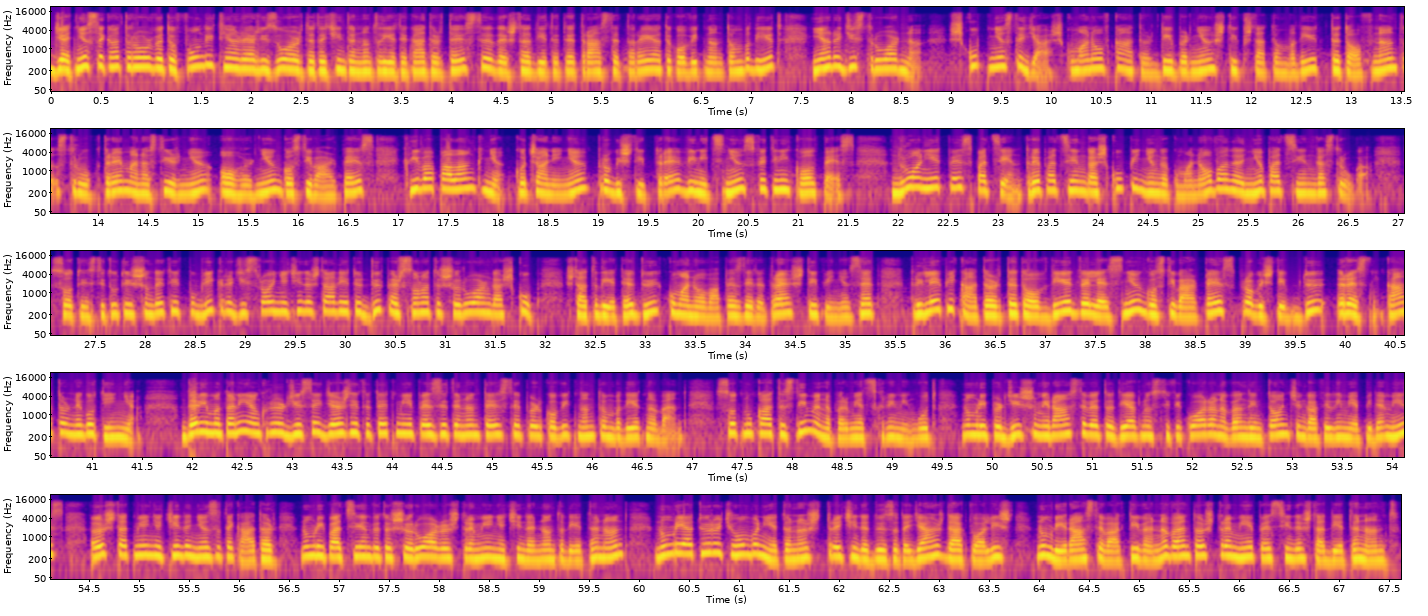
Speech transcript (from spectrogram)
Gjatë njëzet e katër orëve të fundit janë realizuar tetëqind e nëntëdhjetë e katër teste dhe shtatëdhjetë e tetë raste të reja të Covid nëntëmbëdhjetë janë regjistruar në Shkup njëzet e gjashtë, Kumanovë katër, Dibër një, Shtip shtatëmbëdhjetë, Tetovë nëntë, Strugë tre, Manastir një, Ohër një, Gostivar pesë, Kriva Pallankë një, Koçani një, Probishtip tre, Vinicë një, Sveti Nikollë pesë. Ndërruan jetë pesë pacientë, tre pacientë nga Shkupi, një nga Kumanova dhe një pacient nga Struga. Sot Instituti i Shëndetit Publik regjistroi njëqind e shtatëdhjetë e dy persona të shëruar nga Shkup, shtatëdhjetë e dy, Kumanova pesëdhjetë e tre, Shtipi njëzet, Prilepi katër, Tetovë dhjetë, Veles një, Gostivar pesë, Probishtip dy, Resnja katër, Negotinë një. Deri më tani janë kryer gjithsej gjashtëdhjetë e tetë mijë e pesëdhjetë e nëntë teste për Covid nëntëmbëdhjetë në vend. Sot nuk ka testime nëpërmjet skriningut. Numri i përgjithshëm i rasteve të diagnostifikuara në vendin tonë që nga fillimi i epidemisë është shtatë mijë e njëqind e njëzet e katër. Numri i pacientëve të shëruar është tre mijë e njëqind e nëntëdhjetë e nëntë, numri i atyre që humbën jetën është treqind e dyzet e gjashtë dhe aktualisht numri i rasteve aktive në vend është tre mijë e pesëqind e shtatëdhjetë e nëntë.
